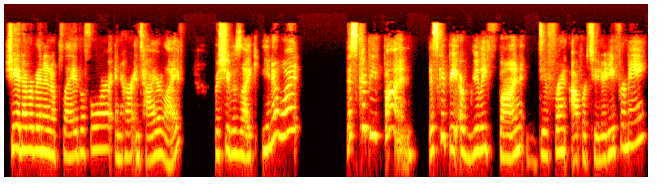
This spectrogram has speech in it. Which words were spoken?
She had never been in a play before in her entire life, but she was like, you know what? This could be fun this could be a really fun, different opportunity for me.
